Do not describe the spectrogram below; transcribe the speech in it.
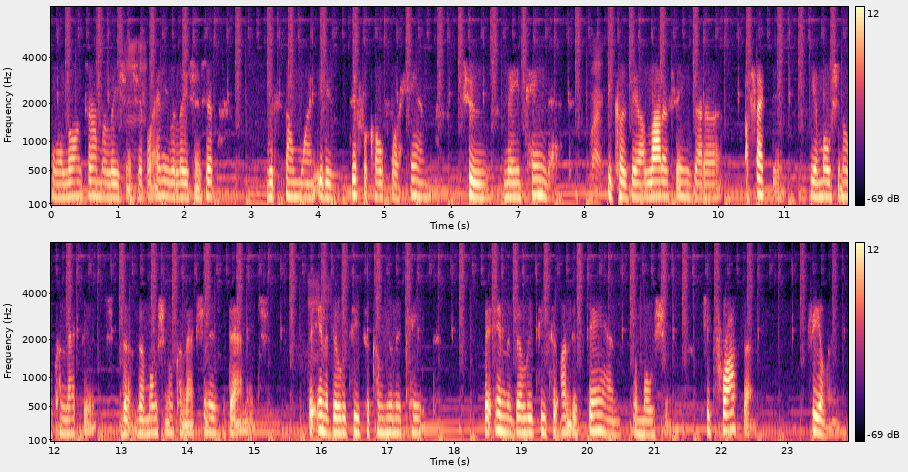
or a long term relationship or any relationship with someone, it is difficult for him to maintain that. Right. Because there are a lot of things that are affected. The emotional connected, the, the emotional connection is damaged. The inability to communicate, the inability to understand emotion, to process feelings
